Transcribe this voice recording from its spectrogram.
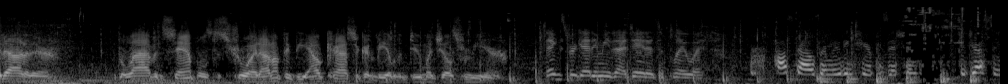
get out of there. With the lab and samples destroyed, I don't think the outcasts are going to be able to do much else from here. Thanks for getting me that data to play with. Hostiles are moving to your position. Suggest an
